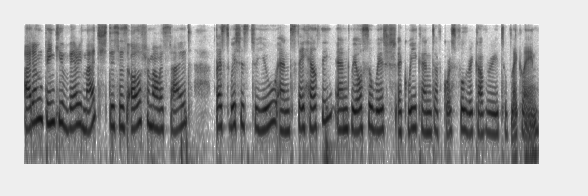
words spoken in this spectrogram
Adam, thank you very much. This is all from our side. Best wishes to you and stay healthy. And we also wish a quick and, of course, full recovery to Blacklane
